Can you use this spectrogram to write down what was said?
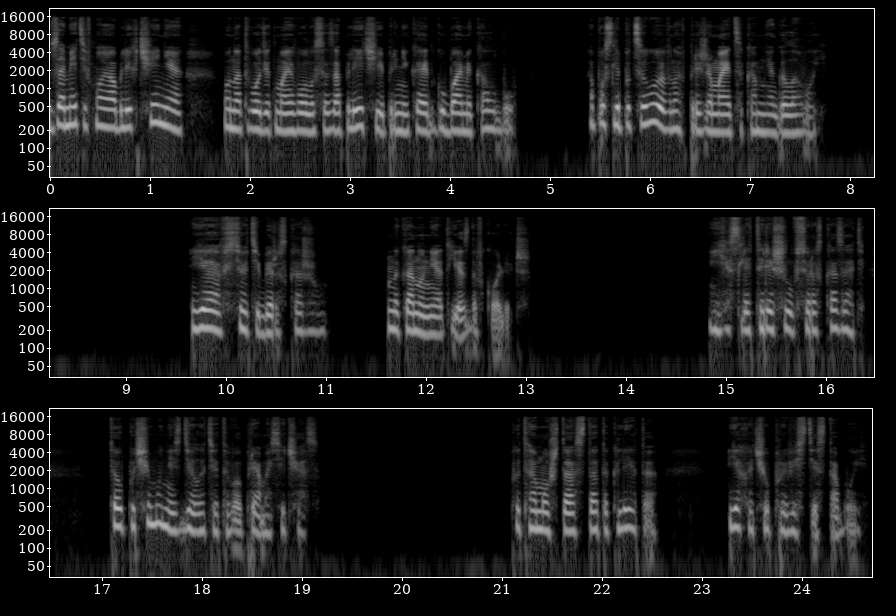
Заметив мое облегчение, он отводит мои волосы за плечи и приникает губами к лбу, а после поцелуя вновь прижимается ко мне головой. «Я все тебе расскажу», накануне отъезда в колледж. Если ты решил все рассказать, то почему не сделать этого прямо сейчас? Потому что остаток лета я хочу провести с тобой.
